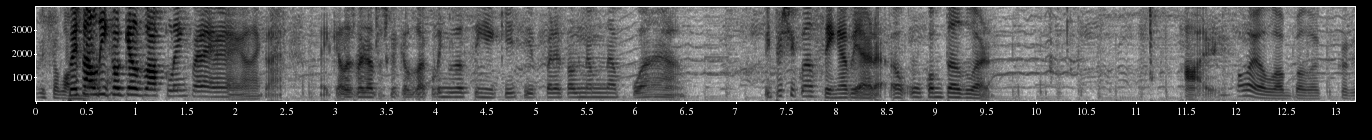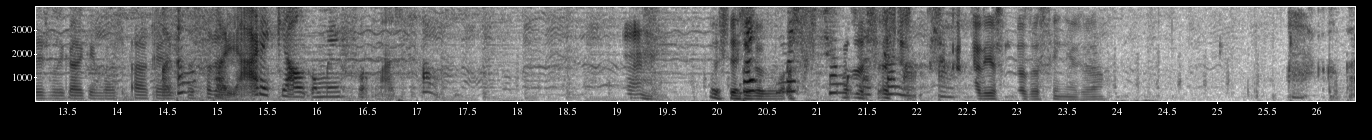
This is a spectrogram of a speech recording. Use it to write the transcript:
Deixa lá. Depois está ali com aqueles óculos. Peraí, peraí, onde é está? Aquelas velhotas com aqueles óculos assim aqui, tipo, parece ali mesmo na pona. E depois ficam assim a ver o, o computador. Ai, Qual é a lâmpada que querias ligar aqui embaixo? Ah, ok. é falhar aqui alguma informação. Deixa eu Como é, ver como é que se chama? As secretarias são todas assim, em geral. Ah, ok.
